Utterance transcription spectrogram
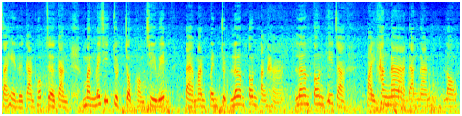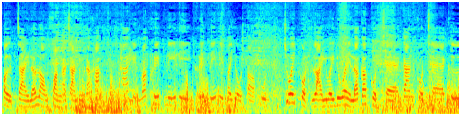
สาเหตุหรือการพบเจอกัน มันไม่ใช่จุดจบของชีวิต แต่มันเป็นจุดเริ่มต้นต่างหากเริ่มต้นที่จะ ไปข้างหน้าดังนั้นลองเปิดใจแล้วลองฟังอาจารย์ดูนะคะ ถ้าเห็นว่าคลิปนี้ดี คลิปนี้มีประโยชน์ต่อคุณ ช่วยกดไลค์ไว้ด้วย แล้วก็กดแชร์ การกดแชร์คือ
